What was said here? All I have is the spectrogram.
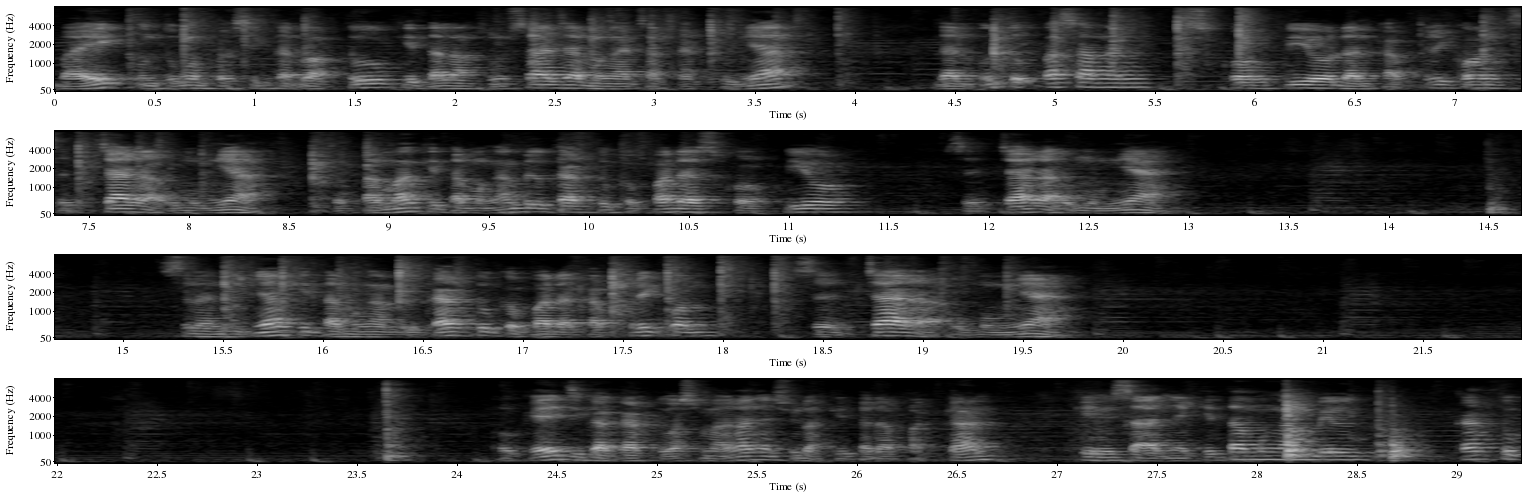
Baik, untuk mempersingkat waktu, kita langsung saja mengacak kartunya. Dan untuk pasangan Scorpio dan Capricorn secara umumnya, pertama kita mengambil kartu kepada Scorpio secara umumnya. Selanjutnya kita mengambil kartu kepada Capricorn secara umumnya. Oke, jika kartu asmaranya sudah kita dapatkan, kini saatnya kita mengambil kartu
